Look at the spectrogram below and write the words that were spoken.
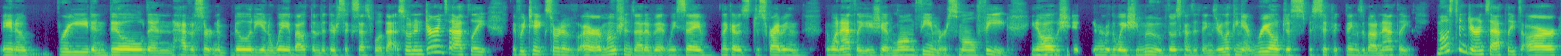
you know breed and build and have a certain ability and a way about them that they're successful at that. So an endurance athlete if we take sort of our emotions out of it we say like i was describing the one athlete she had long femurs small feet you know mm-hmm. she did her the way she moved those kinds of things. You're looking at real just specific things about an athlete. Most endurance athletes are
